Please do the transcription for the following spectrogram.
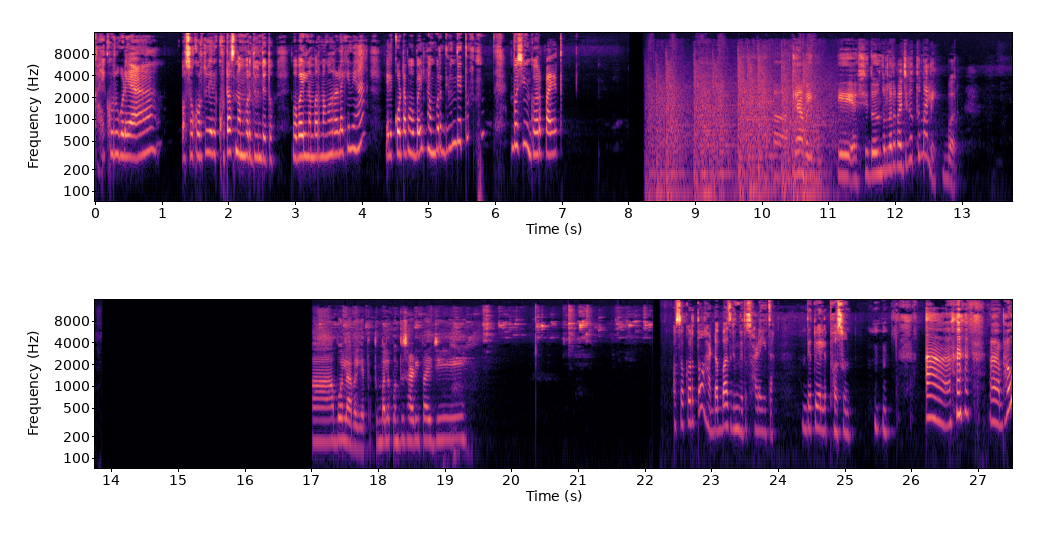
काय करू गड्या? असं करतो याला खोटाच नंबर देऊन देतो. मोबाईल नंबर मागून राहिला की नाही हा? याला खोटा मोबाईल नंबर देऊन देतो. बसून घर पायत. घ्या बाई मग. हे अशी दोन कलर पाहिजे का तुम्हाला? बर. हा बोला बाई आता तुम्हाला कोणती साडी पाहिजे? असं करतो हा डब्बाच घेऊन देतो साडीचा. देतो याला फसून. आ, भाऊ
